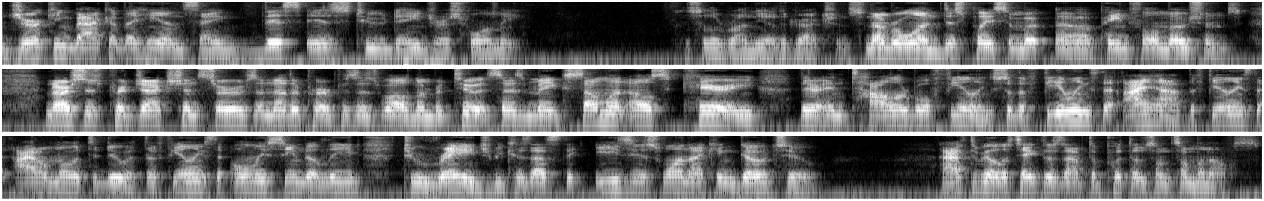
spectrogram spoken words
jerking back of the hand saying, This is too dangerous for me and so they'll run the other direction. So number one, displace emo- uh, painful emotions. Narcissist projection serves another purpose as well. Number two, it says make someone else carry their intolerable feelings. So the feelings that I have, the feelings that I don't know what to do with, the feelings that only seem to lead to rage because that's the easiest one I can go to. I have to be able to take those and I have to put those on someone else.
